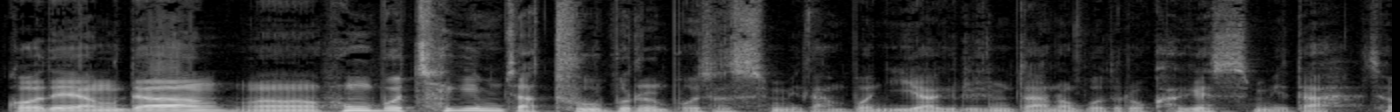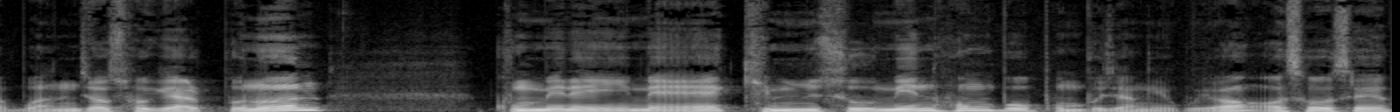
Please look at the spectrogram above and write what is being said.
거대 양당 어, 홍보 책임자 두 분을 모셨습니다. 한번 이야기를 좀 나눠보도록 하겠습니다. 자, 먼저 소개할 분은 국민의힘의 김수민 홍보본부장이고요. 어서 오세요.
